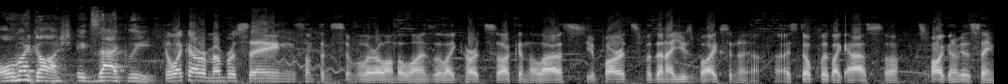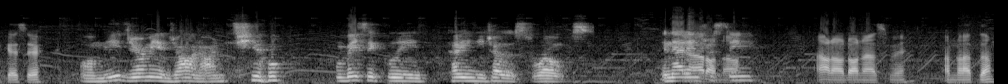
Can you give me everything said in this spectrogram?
Oh my gosh, exactly. I feel like I remember saying something similar along the lines of like cards suck in the last few parts, but then I used bikes and I, I still played like ass, so it's probably gonna be the same case here. Well, me, Jeremy, and John aren't you? We're basically cutting each other's throats. Isn't that Yeah, I don't know. interesting? I don't know, don't ask me. I'm not them.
